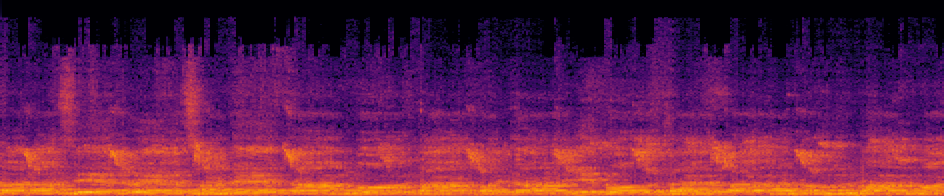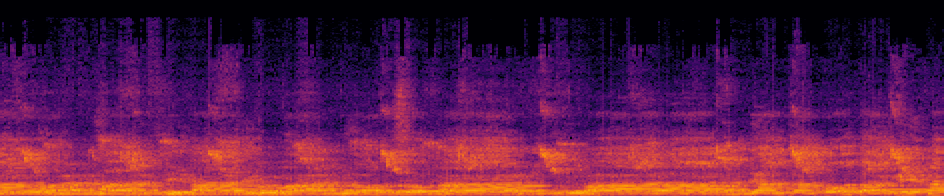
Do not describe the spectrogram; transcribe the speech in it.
ตนาสิเรสเนจังโมตาปัจจายโนสัตตานุภาวะวันทันติอายุวันโนสุขังภาลังยันจะโพตเกนา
